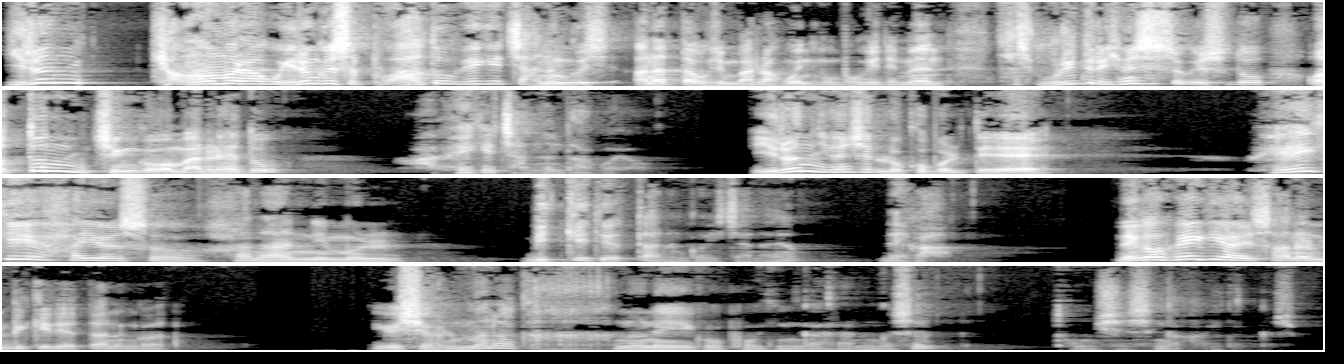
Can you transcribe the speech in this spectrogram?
이런 경험을 하고 이런 것을 보아도 회개치 않은 것이 않았다고 지금 말을 하고 있는 거 보게 되면 사실 우리들의 현실 속에서도 어떤 증거와 말을 해도 아, 회개치 않는다고요. 이런 현실을 놓고 볼 때 회개하여서 하나님을 믿게 되었다는 거 있잖아요. 내가. 내가 회개하여서 하나님을 믿게 되었다는 것. 이것이 얼마나 큰 은혜이고 복인가라는 것을 동시에 생각하게 된 것입니다.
